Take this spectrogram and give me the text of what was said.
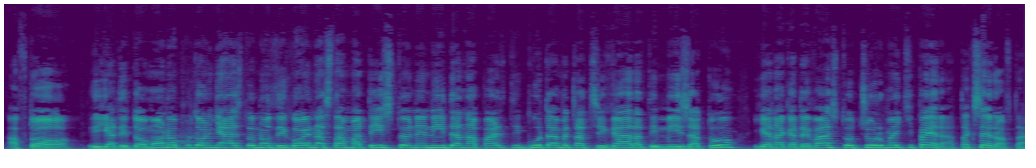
Αυτό; Γιατί το μόνο που τον νοιάζει τον οδηγό είναι να σταματήσει το 90 να πάρει την κούτα με τα τσιγάρα τη μίζα του για να κατεβάσει το τσούρμα εκεί πέρα. Τα ξέρω αυτά.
